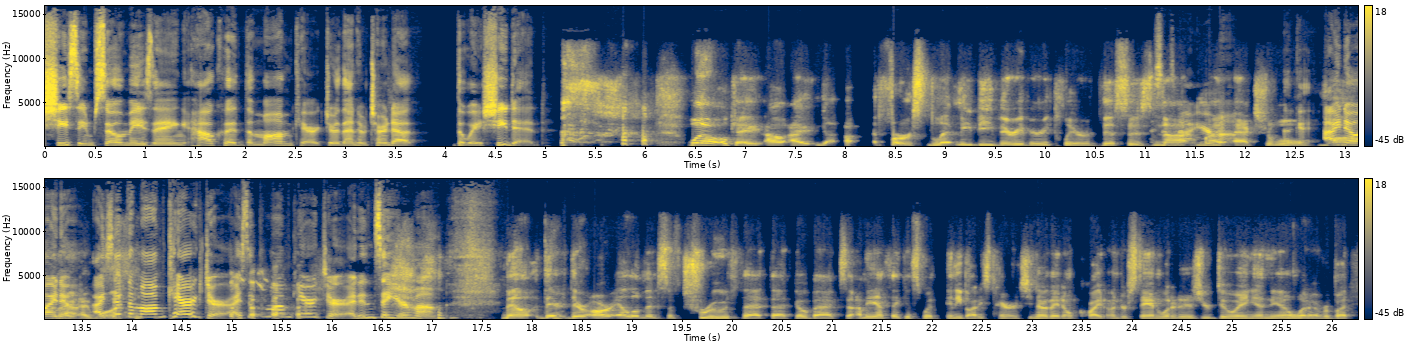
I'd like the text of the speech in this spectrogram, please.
she seemed so amazing. How could the mom character then have turned out the way she did? well, okay. I, I uh, first let me be very, very clear. This is, This is not, not my mom. actual. Okay. I know, I know. I, want- said the mom character. I said the mom character. I didn't say your mom. Now there hmm. there are elements of truth that that go back to I mean I think it's with anybody's parents you know they don't quite understand what it is you're doing and you know whatever but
